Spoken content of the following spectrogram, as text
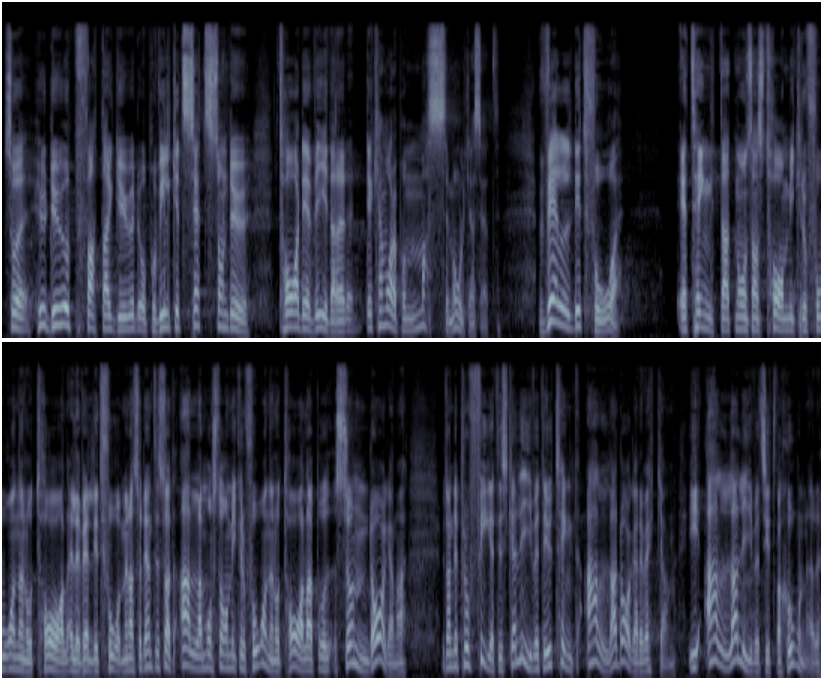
Så hur du uppfattar Gud och på vilket sätt som du tar det vidare, det kan vara på massor med olika sätt. Väldigt få är tänkta att någonstans ta mikrofonen och tala, eller väldigt få, men alltså det är inte så att alla måste ha mikrofonen och tala på söndagarna. Utan det profetiska livet är ju tänkt alla dagar i veckan, i alla livets situationer.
